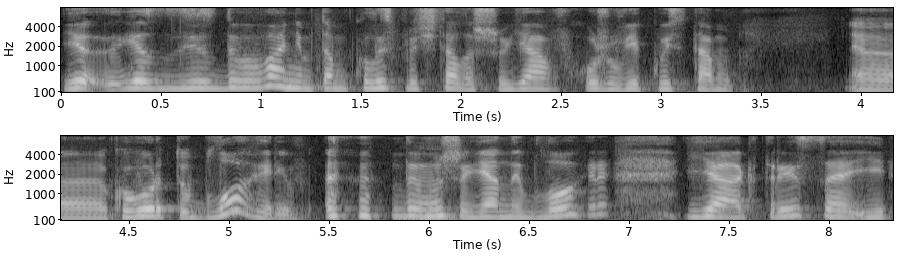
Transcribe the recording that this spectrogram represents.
Я, я зі здивуванням там колись прочитала, що я входжу в якусь там. е, Когорту блогерів, тому що я не блогер, я актриса, і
